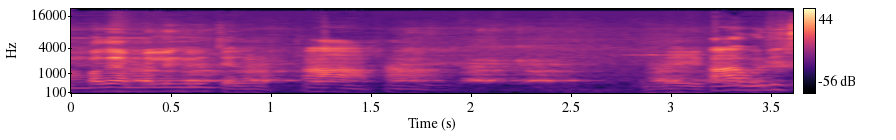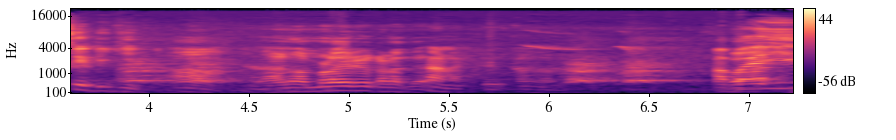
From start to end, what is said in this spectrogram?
അമ്പത് എം എൽ എങ്കിലും ചെല്ലണം. ആ ഒരു ചെടിക്ക്. ആ അതാണ് നമ്മളൊരു കണക്ക്. കണക്ക് അപ്പൊ ഈ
